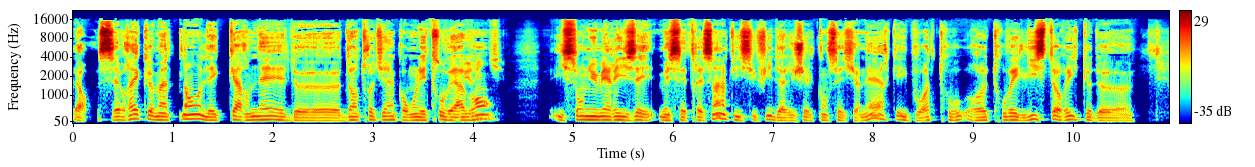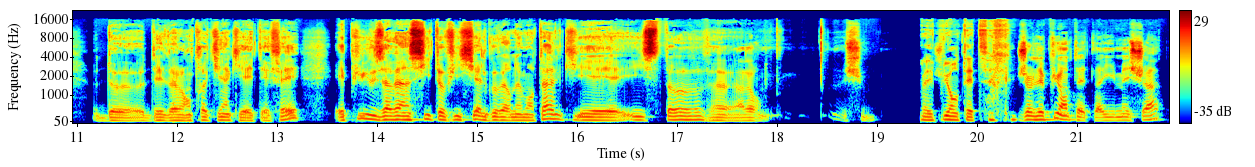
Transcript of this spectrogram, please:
Alors c'est vrai que maintenant, les carnets d'entretien comme on les trouvait avant, ils sont numérisés, mais c'est très simple. Il suffit d'aller chez le concessionnaire, qu'il pourra retrouver l'historique de, de, de, l'entretien qui a été fait. Et puis, vous avez un site officiel gouvernemental qui est Istov. Euh, alors, je l'ai plus en tête. je l'ai plus en tête, là, il m'échappe.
